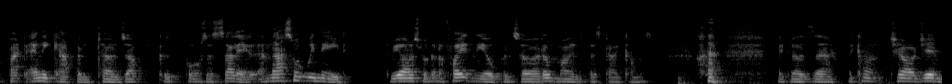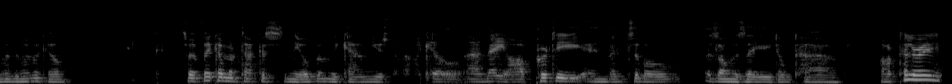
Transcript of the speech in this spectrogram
In fact, any captain turns up could force a sally out, and that's what we need. To be honest, we're going to fight in the open, so I don't mind if this guy comes. because uh, we can't charge in with the Mûmakil. So if they come and attack us in the open, we can use the Mûmakil, and they are pretty invincible as long as they don't have artillery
